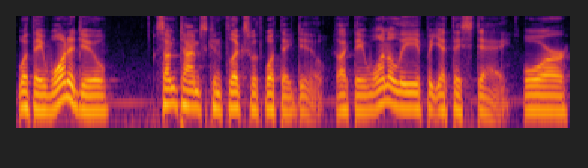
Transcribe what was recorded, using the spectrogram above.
What they want to do sometimes conflicts with what they do. Like they want to leave, but yet they stay, or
